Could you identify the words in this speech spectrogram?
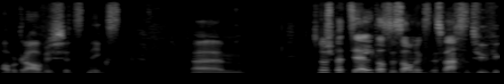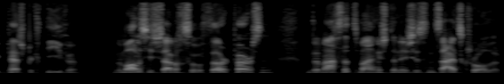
aber grafisch ist jetzt nichts. Ähm, ist noch speziell, dass es, es wechselt häufig die Perspektive. Normalerweise ist es einfach so Third Person und dann wechselt es manchmal, dann ist es ein Sidescroller.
